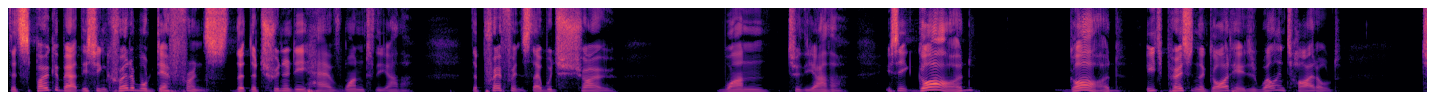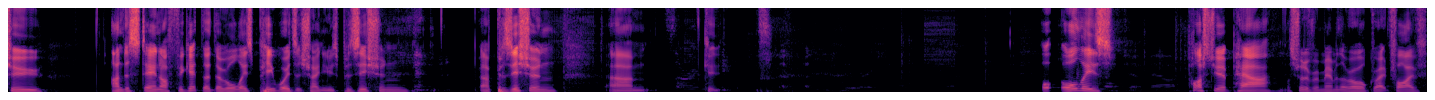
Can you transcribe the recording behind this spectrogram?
that spoke about this incredible deference that the Trinity have one to the other, the preference they would show one to the other. You see, God, God, each person in the Godhead is well entitled to understand, I forget that there are all these P words that Shane used position, uh, position. Um, all, all these posture, power, I should have remembered, they're all great five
